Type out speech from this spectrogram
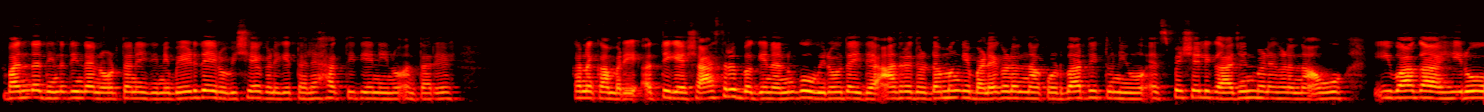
ಬಂದ ದಿನದಿಂದ ನೋಡ್ತಾನೆ ಇದ್ದೀನಿ. ಬೇಡದೇ ಇರೋ ವಿಷಯಗಳಿಗೆ ತಲೆ ಹಾಕ್ತಿದ್ಯಾ ನೀನು? ಅಂತಾರೆ ಕನಕಾಂಬರಿ, ಅತ್ತಿಗೆ ಶಾಸ್ತ್ರದ ಬಗ್ಗೆ ನನಗೂ ವಿರೋಧ ಇದೆ. ಆದರೆ ದೊಡ್ಡಮ್ಮಂಗೆ ಬಳೆಗಳನ್ನು ಕೊಡಬಾರ್ದಿತ್ತು ನೀವು. ಎಸ್ಪೆಷಲಿ ಗಾಜಿನ ಬಳೆಗಳನ್ನು. ಅವು ಇವಾಗ ಹೀರೋ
